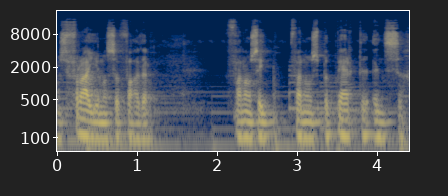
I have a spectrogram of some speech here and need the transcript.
Ons vra Hemelse Vader van ons uit van ons beperkte insig,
